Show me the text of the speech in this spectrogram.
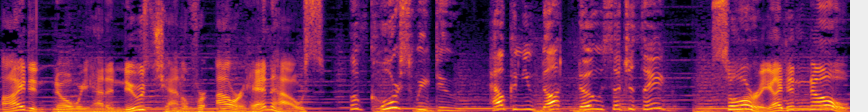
I didn't know we had a news channel for our hen house. Of course we do. How can you not know such a thing? Sorry, I didn't know.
